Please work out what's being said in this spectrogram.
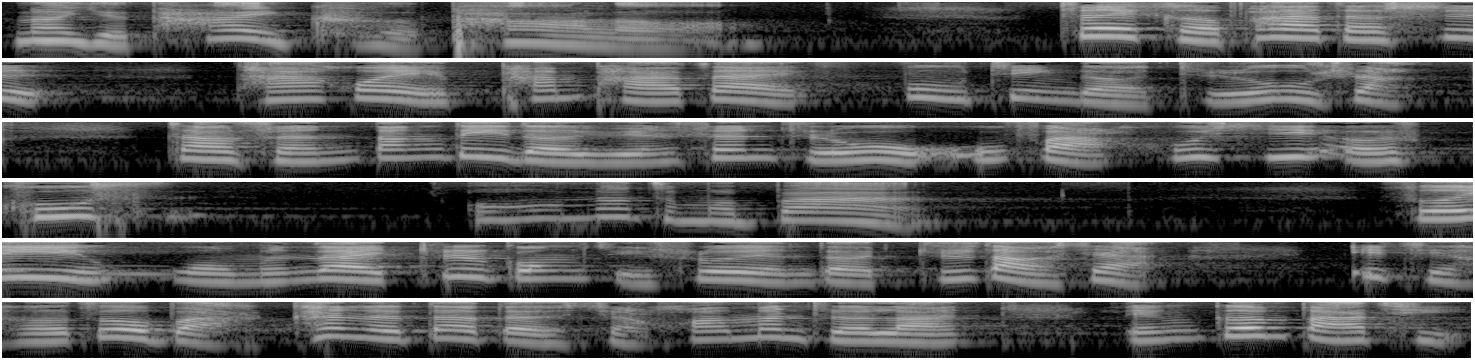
那也太可怕了！最可怕的是，它会攀爬在附近的植物上，造成当地的原生植物无法呼吸而枯死。哦，那怎么办？所以我们在志工解说员的指导下，一起合作把看得到的小花曼泽兰连根拔起。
